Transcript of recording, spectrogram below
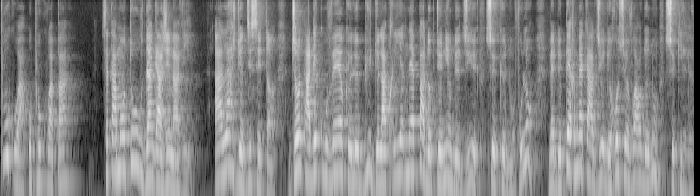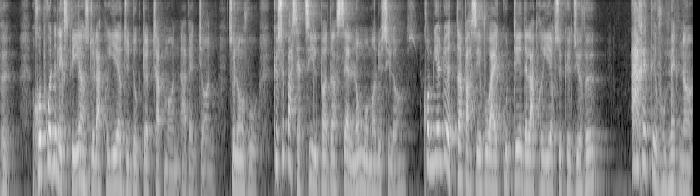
Pourquoi ou pourquoi pas? C'est à mon tour d'engager ma vie. À l'âge de 17 ans, John a découvert que le but de la prière n'est pas d'obtenir de Dieu ce que nous voulons, mais de permettre à Dieu de recevoir de nous ce qu'il veut. Reprenez l'expérience de la prière du docteur Chapman avec John. Selon vous, que se passait-il pendant ces longs moments de silence? Combien de temps passez-vous à écouter de la prière ce que Dieu veut? Arrêtez-vous maintenant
